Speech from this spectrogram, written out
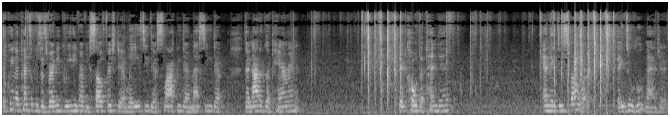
The Queen of Pentacles is very greedy, very selfish. They're lazy, they're sloppy, they're messy, they're they're not a good parent. They're codependent. And they do spell work. They do root magic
